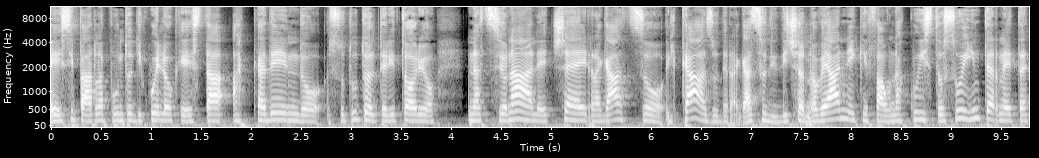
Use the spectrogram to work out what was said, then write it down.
e si parla appunto di quello che sta accadendo su tutto il territorio nazionale. C'è il ragazzo, il caso del ragazzo di 19 anni che fa un acquisto su internet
